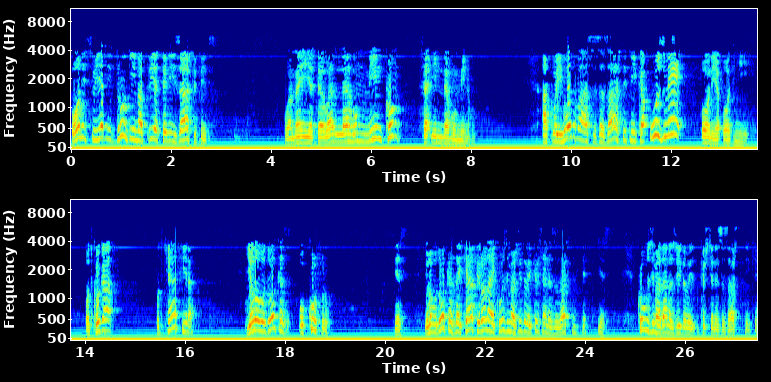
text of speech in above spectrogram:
Oni su jedni drugima prijatelji i zaštitnici. Wa man yatawallahum minkum fa innahu minhum ako ih od vas za zaštitnika uzme on je od njih od koga? od kafira je li ovo dokaz o kufru? jest je li ovo dokaz da je kafir onaj ko uzima židove i kršćane za zaštitnike? jest ko uzima danas židove i kršćane za zaštitnike?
